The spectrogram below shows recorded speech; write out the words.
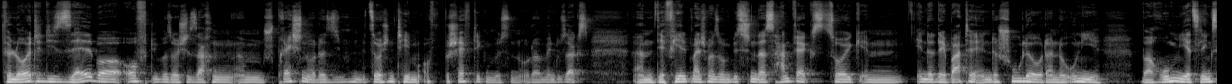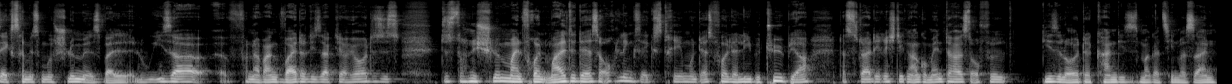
für Leute, die selber oft über solche Sachen ähm, sprechen oder sich mit solchen Themen oft beschäftigen müssen. Oder wenn du sagst, ähm, dir fehlt manchmal so ein bisschen das Handwerkszeug im, in der Debatte, in der Schule oder in der Uni, warum jetzt Linksextremismus schlimm ist. Weil Luisa äh, von der Bank weiter, die sagt, ja, ja, das ist, das ist doch nicht schlimm. Mein Freund Malte, der ist auch linksextrem und der ist voll der liebe Typ, ja. Dass du da die richtigen Argumente hast, auch für diese Leute kann dieses Magazin was sein.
